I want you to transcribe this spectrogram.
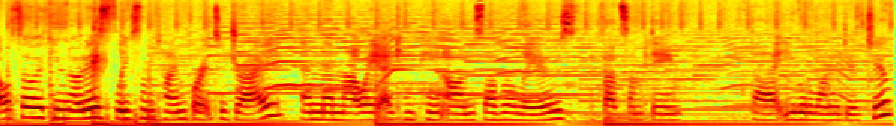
Also, if you notice, leave some time for it to dry and then that way I can paint on several layers if that's something that you would want to do too.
